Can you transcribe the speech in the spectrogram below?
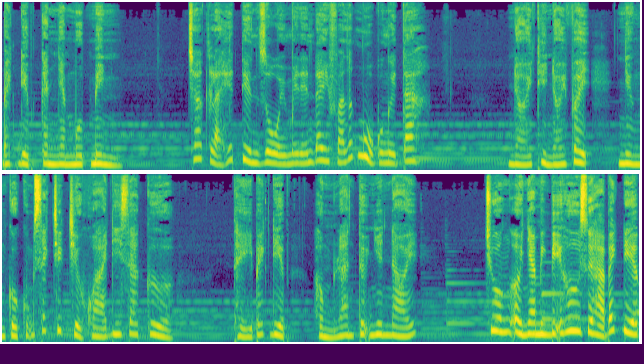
Bách Điệp cằn nhầm một mình. Chắc là hết tiền rồi mới đến đây phá giấc ngủ của người ta. Nói thì nói vậy, nhưng cô cũng xách chiếc chìa khóa đi ra cửa. Thấy Bách Điệp, Hồng Loan tự nhiên nói Chuông ở nhà mình bị hư rồi hả Bách Điệp?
